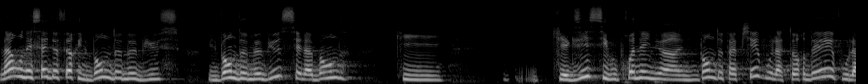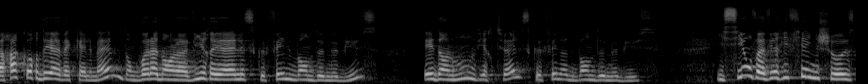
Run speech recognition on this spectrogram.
Là, on essaye de faire une bande de Möbius. Une bande de Möbius, c'est la bande qui, qui existe. Si vous prenez une, bande de papier, vous la tordez, vous la raccordez avec elle-même. Donc voilà dans la vie réelle ce que fait une bande de Möbius et dans le monde virtuel ce que fait notre bande de Möbius. Ici, on va vérifier une chose,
